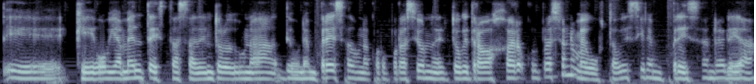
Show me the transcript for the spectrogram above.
eh, que obviamente estás adentro de una, de una empresa, de una corporación donde tengo que trabajar. Corporación no me gusta, voy a decir empresa en realidad.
